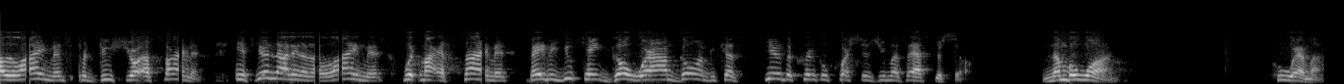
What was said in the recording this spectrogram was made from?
alignments produce your assignments. If you're not in an alignment with my assignment, baby, you can't go where I'm going because here are the critical questions you must ask yourself. Number one, who am I?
